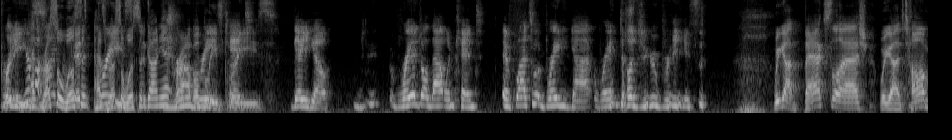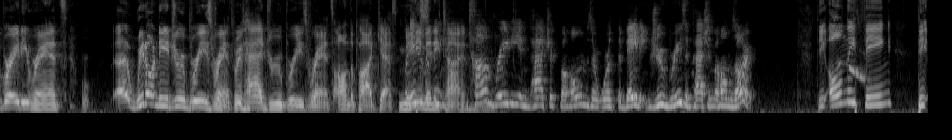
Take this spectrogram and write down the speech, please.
Like, Brees. you're has behind- Russell Wilson has Brees. Russell Wilson It's gone yet? Probably Brees, Brees. There you go. Rant on that one, Kent. If that's what Brady got, rant on Drew Brees. We got backslash. We got Tom Brady rants. Uh, we don't need Drew Brees rants. We've had Drew Brees rants on the podcast many, Here's the many times. Tom Brady and Patrick Mahomes are worth debating. Drew Brees and Patrick Mahomes aren't. The only thing, the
